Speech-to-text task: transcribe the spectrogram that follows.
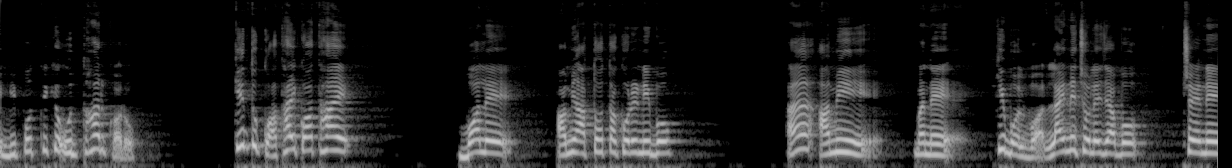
এই বিপদ থেকে উদ্ধার করো। কিন্তু কথায় কথায় বলে আমি আত্মহত্যা করে নিব। হ্যাঁ আমি মানে কি বলব, লাইনে চলে যাব, ট্রেনে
